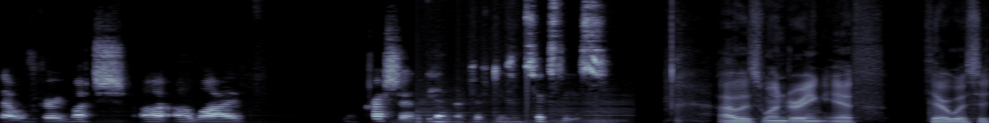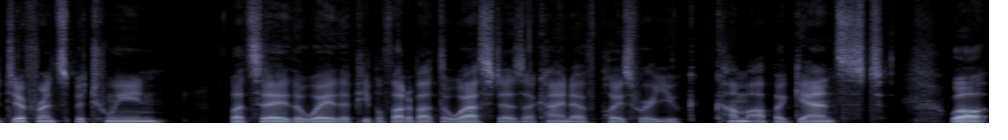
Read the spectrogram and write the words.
that was very much a, a live impression in the 50s and 60s. I was wondering if there was a difference between, let's say, the way that people thought about the West as a kind of place where you come up against, well,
